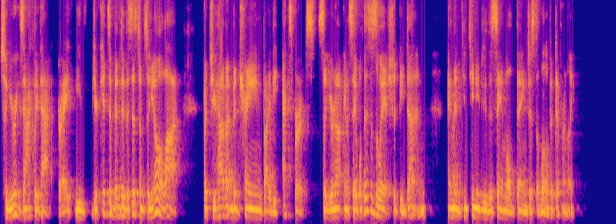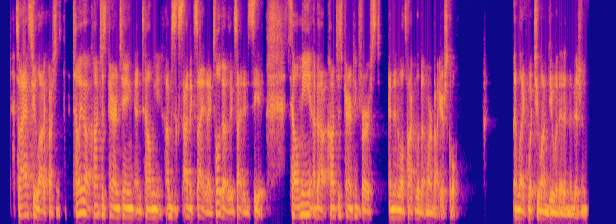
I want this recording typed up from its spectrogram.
So you're exactly that, right? You've, your kids have been through the system, so you know a lot, but you haven't been trained by the experts. So you're not going to say, well, this is the way it should be done, and then continue to do the same old thing just a little bit differently. So I asked you a lot of questions. Tell me about conscious parenting and tell me, I'm, I'm excited. I told you I was excited to see you. Tell me about conscious parenting first, and then we'll talk a little bit more about your school and like what you want to do with it in the vision.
